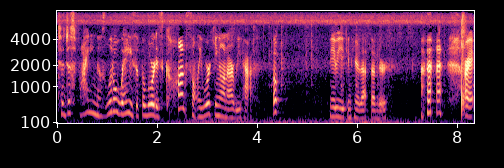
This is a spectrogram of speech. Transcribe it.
to just finding those little ways that the Lord is constantly working on our behalf. Oh, maybe you can hear that thunder. All right,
